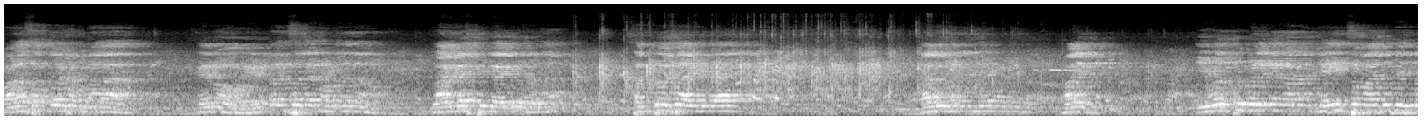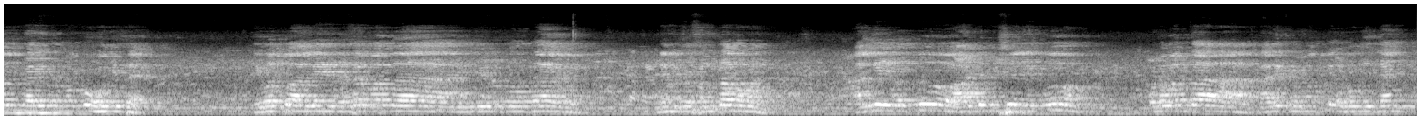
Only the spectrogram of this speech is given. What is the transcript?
ಬಹಳ ಸಂತೋಷ. ಏನು ಎಂಟ್ರೆನ್ಸ್ ಅಲ್ಲೇ ನೋಡಿದೆ ನಾನು. ಫ್ಲಾಗ್ಲಾಸ್ಟಿಕ್ ಆಗಿರೋದನ್ನ. ಸಂತೋಷ ಆಗಿದೆ. ಬಾಯ್. ಇವತ್ತು ಬೆಳಿಗ್ಗೆ ನಾನು ಜೈನ್ ಸಮಾಜದ ಇನ್ನೊಂದು ಕಾರ್ಯಕ್ರಮಕ್ಕೂ ಹೋಗಿದ್ದೆ. ಇವತ್ತು ಅಲ್ಲಿ ನಜರ್ಬಾದ ಅಂತ ನಿಮ್ದು ಸಂತಾಪವನ್ ಅಲ್ಲಿ ಇವತ್ತು ಆರ್ಟಿಫಿಷಿಯಲ್ ಲಿಂಗು ಕೊಡುವಂತ ಕಾರ್ಯಕ್ರಮಕ್ಕೆ ಹೋಗಿದ್ದೆ.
